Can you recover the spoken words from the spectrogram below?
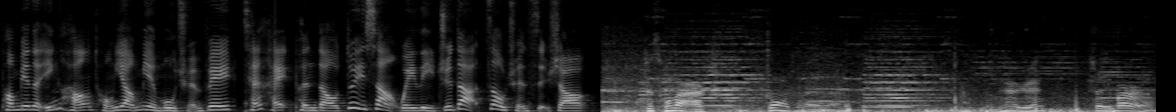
旁边的银行，同样面目全非，残骸喷到对象，威力之大，造成死伤。这从哪儿撞出来的？你看人剩一半了。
